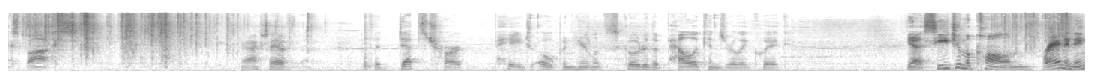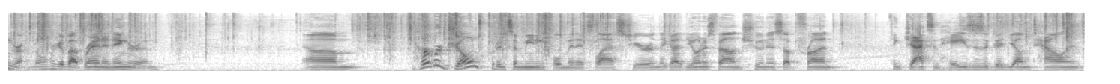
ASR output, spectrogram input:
Next box. I actually have the depth chart page open here. Let's go to the Pelicans really quick. Yeah, CJ McCollum, Brandon Ingram. Don't forget about Brandon Ingram. Um, Herbert Jones put in some meaningful minutes last year, and they got Jonas Valanciunas up front. I think Jaxson Hayes is a good young talent.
